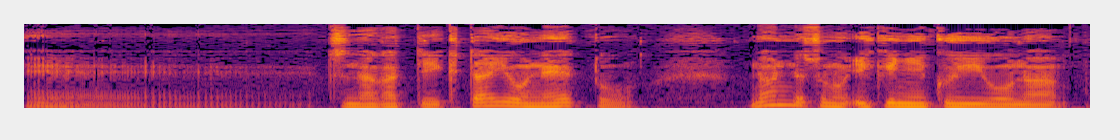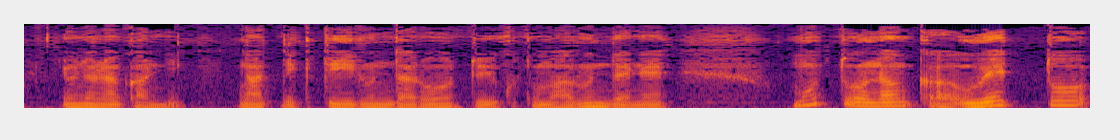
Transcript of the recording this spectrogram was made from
えー、つながっていきたいよね、と。なんでその生きにくいような世の中になってきているんだろうということもあるんでね、もっとなんかウエットっ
